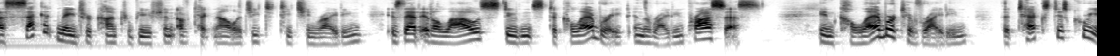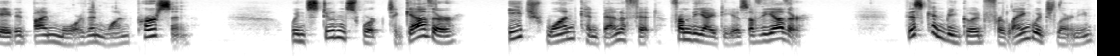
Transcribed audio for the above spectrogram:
A second major contribution of technology to teaching writing is that it allows students to collaborate in the writing process. In collaborative writing, the text is created by more than one person. When students work together, each one can benefit from the ideas of the other. This can be good for language learning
